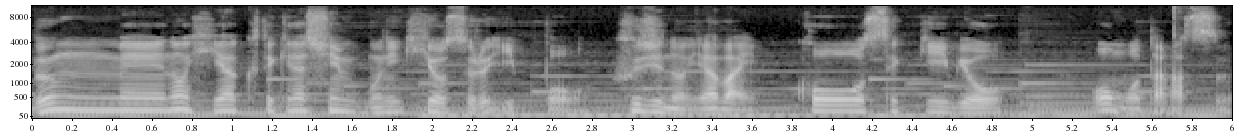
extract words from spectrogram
文明の飛躍的な進歩に寄与する一方、富士の病、鉱石病をもたらす。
